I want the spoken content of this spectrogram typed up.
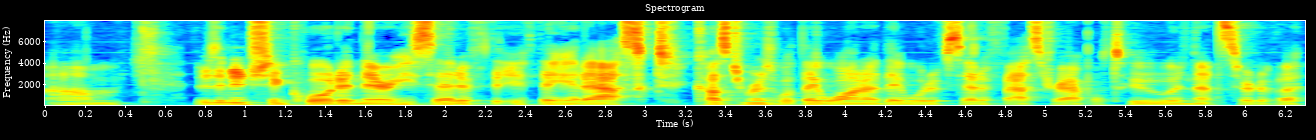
Um, there's an interesting quote in there. He said if, the, if they had asked customers what they wanted they would have said a faster apple ii and that's sort of a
